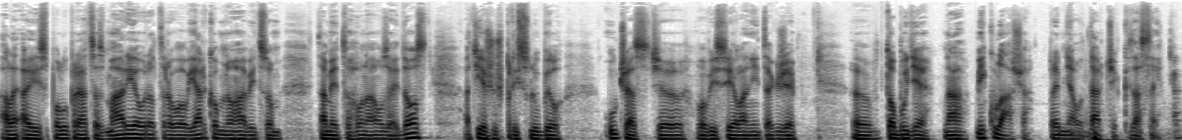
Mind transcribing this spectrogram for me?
ale aj spolupráca s Máriou Rotrovou, Jarkom Nohavicom, tam je toho naozaj dosť a tiež už prislúbil účasť e, vo vysielaní, takže to bude na Mikuláša. Pre mňa od darček zase. A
